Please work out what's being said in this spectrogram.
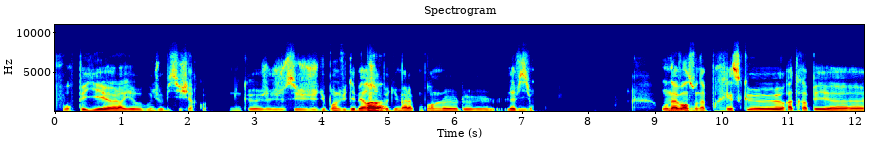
pour payer euh, Gunjobi si cher, quoi. Donc, c'est juste du point de vue des Bears, j'ai un peu du mal à comprendre le, la vision. On avance, on a presque rattrapé euh,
